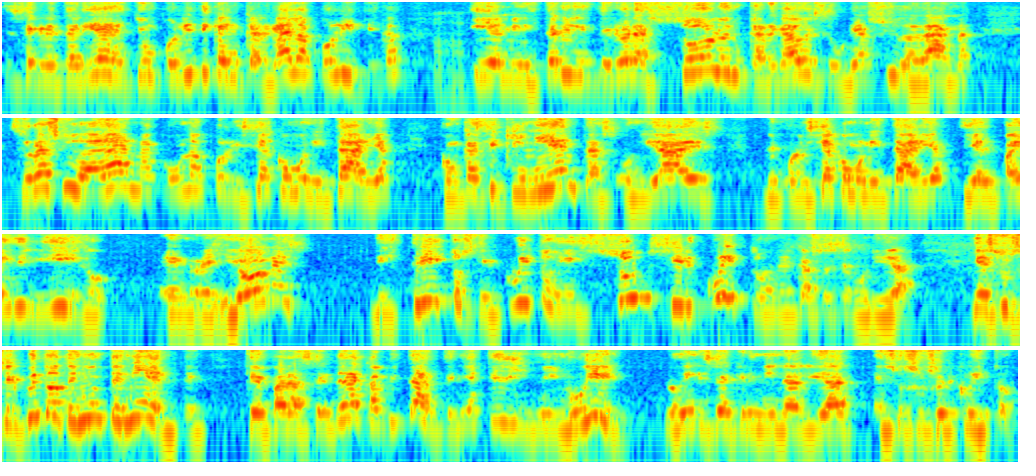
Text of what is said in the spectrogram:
Secretaría de Gestión Política encargada de la política y el Ministerio del Interior era solo encargado de seguridad ciudadana. Seguridad ciudadana con una policía comunitaria, con casi 500 unidades de policía comunitaria y el país dividido en regiones, distritos, circuitos y subcircuitos en el caso de seguridad. Y el subcircuito tenía un teniente que para ascender a capitán tenía que disminuir los índices de criminalidad en su subcircuito.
